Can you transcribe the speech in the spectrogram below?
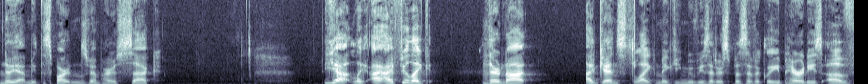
No, yeah, Meet the Spartans, vampires suck. Yeah, like I, I feel like they're not against like making movies that are specifically parodies of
